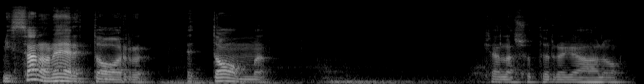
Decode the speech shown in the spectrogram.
Mi sa non è Thor, è Tom che ha lasciato il regalo.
